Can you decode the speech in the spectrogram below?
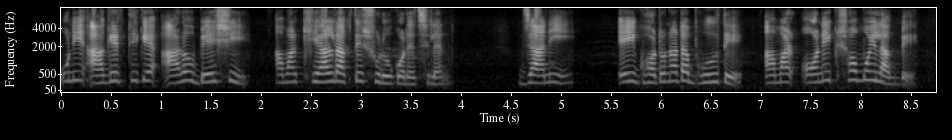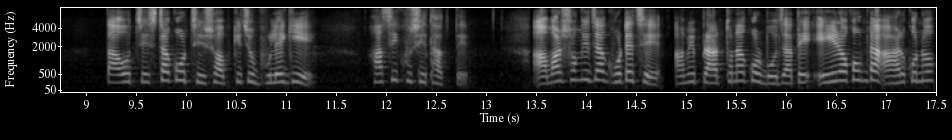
উনি আগের থেকে আরও বেশি আমার খেয়াল রাখতে শুরু করেছিলেন। জানি এই ঘটনাটা ভুলতে আমার অনেক সময় লাগবে। তাও চেষ্টা করছি সব কিছু ভুলে গিয়ে হাসি খুশি থাকতে। আমার সঙ্গে যা ঘটেছে আমি প্রার্থনা করব যাতে এই রকমটা আর কোনো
